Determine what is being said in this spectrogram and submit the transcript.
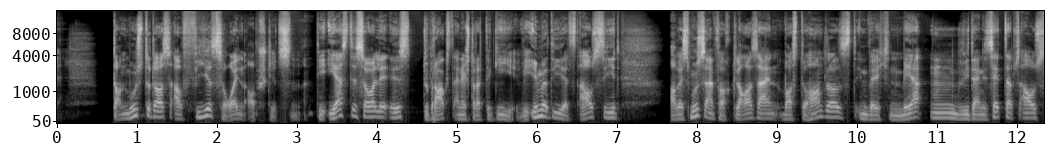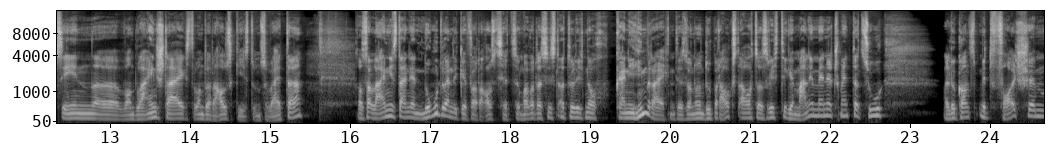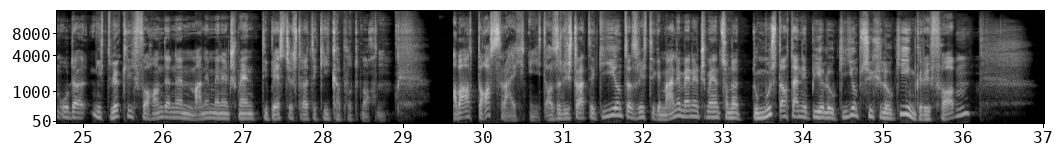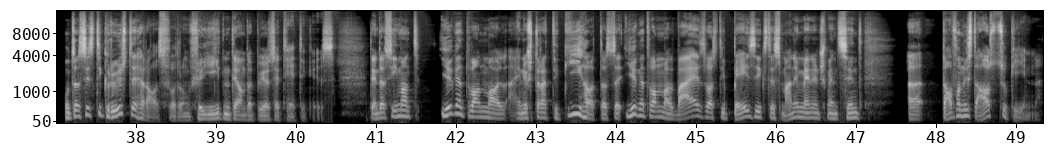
dann musst du das auf vier Säulen abstützen. Die erste Säule ist, du brauchst eine Strategie, wie immer die jetzt aussieht. Aber es muss einfach klar sein, was du handelst, in welchen Märkten, wie deine Setups aussehen, äh, wann du einsteigst, wann du rausgehst und so weiter. Das allein ist eine notwendige Voraussetzung, aber das ist natürlich noch keine hinreichende, sondern du brauchst auch das richtige Money Management dazu, weil du kannst mit falschem oder nicht wirklich vorhandenem Money Management die beste Strategie kaputt machen. Aber auch das reicht nicht. Also die Strategie und das richtige Money Management, sondern du musst auch deine Biologie und Psychologie im Griff haben. Und das ist die größte Herausforderung für jeden, der an der Börse tätig ist. Denn dass jemand irgendwann mal eine Strategie hat, dass er irgendwann mal weiß, was die Basics des Money Managements sind, äh, davon ist auszugehen.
